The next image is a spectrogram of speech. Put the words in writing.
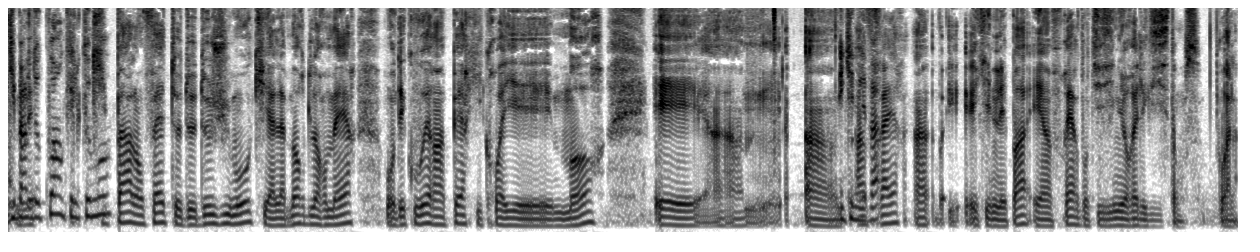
Qui parle de quoi en quelques qui mots? parle en fait de deux jumeaux qui, à la mort de leur mère, vont découvrir un père qui croyait mort et un, un, Et un frère un- et qui ne l'est pas et un frère dont ils ignoraient l'existence. Voilà.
